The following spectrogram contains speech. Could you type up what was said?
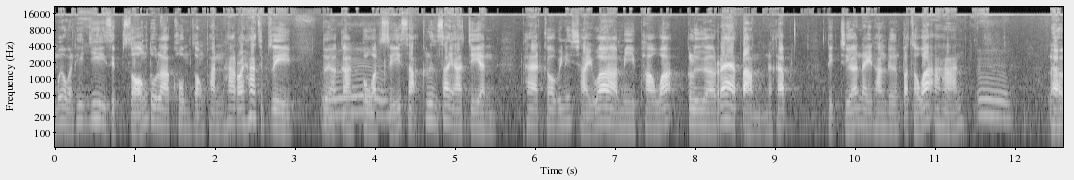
เมื่อวันที่ 22 ตุลาคม 2554 ด้วยอาการปวดศีรษะคลื่นไส้อาเจียน แพทย์ก็วินิจฉัยว่ามีภาวะเกลือแร่ต่ำนะครับ ติดเชื้อในทางเดินปัสสาวะอาหารอืมแล้ว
